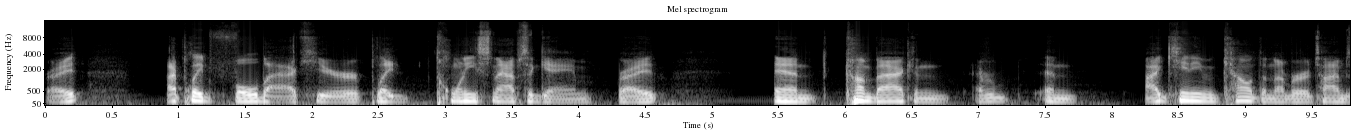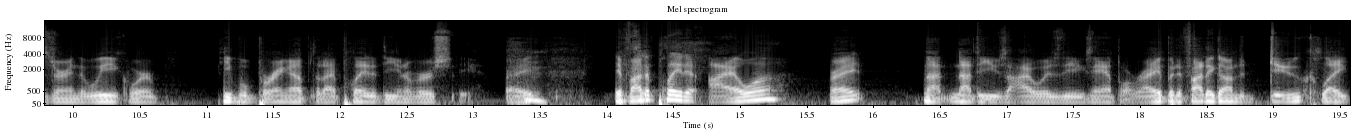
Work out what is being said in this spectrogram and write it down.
right? I played fullback here, played 20 snaps a game, right? And come back and every, and I can't even count the number of times during the week where people bring up that I played at the university, right? If I'd have played at Iowa, right? Not not to use Iowa as the example, right? But if I'd have gone to Duke, like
